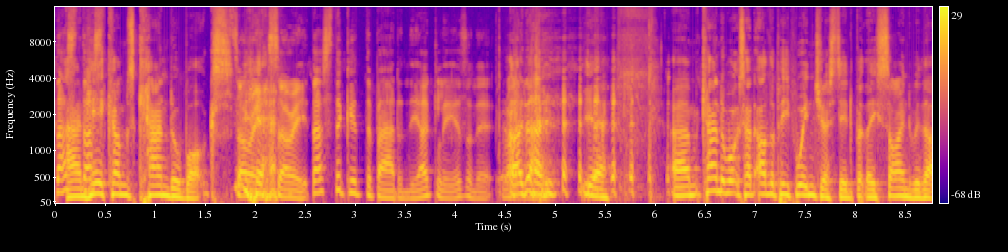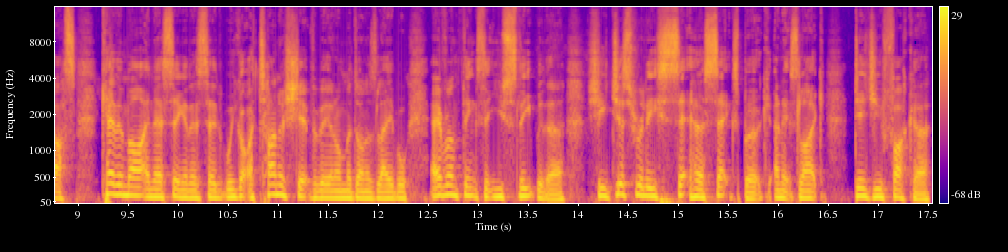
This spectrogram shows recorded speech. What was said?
that's- and that's- here comes Candlebox. Sorry, Yeah. sorry. That's the good, the bad, and the ugly, isn't it? I know. Yeah. Um, Candlebox had other people interested, but they signed with us. Kevin Martin, their singer, they said, We got a ton of shit for being on Madonna's label. Everyone thinks that you sleep with her. She just released her sex book, and it's like, Did you fuck her?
